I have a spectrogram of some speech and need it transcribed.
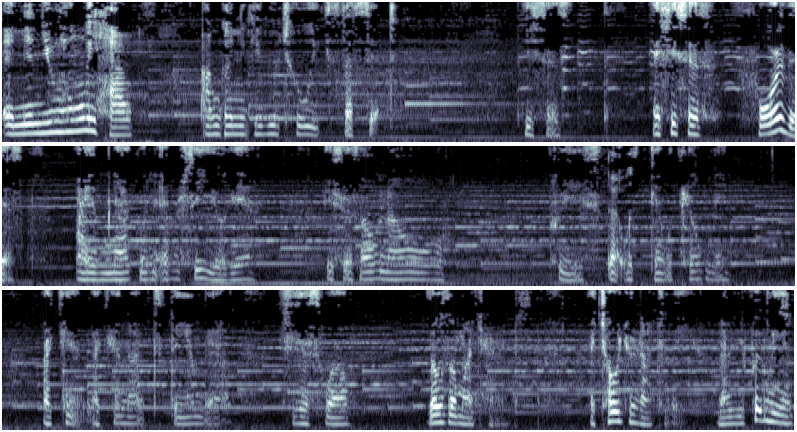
And then you only have, I'm going to give you two weeks. That's it. He says. And she says, for this, I am not going to ever see you again. He says, oh no, please, that would, that would kill me. I can't, I cannot stand that. She says, well, those are my terms. I told you not to leave. Now you put me in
